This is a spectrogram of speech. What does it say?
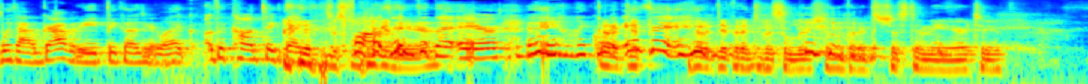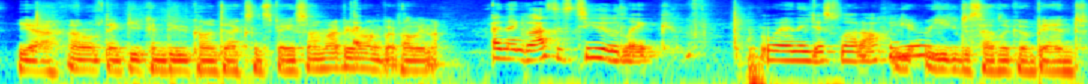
without gravity because you're like oh, the contact like Just falls in the into the air, and you're like, Gotta where is dip, gotta it? dip it into the solution, but it's just in the air too. Yeah, I don't think you can do contacts in space. I might be wrong, but probably not. And then glasses too, like when they just float off of You, you. you can just have like a band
